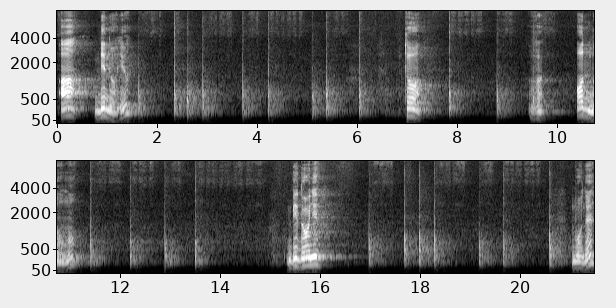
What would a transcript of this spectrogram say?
А бідонів, то в одному бідоні буде.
